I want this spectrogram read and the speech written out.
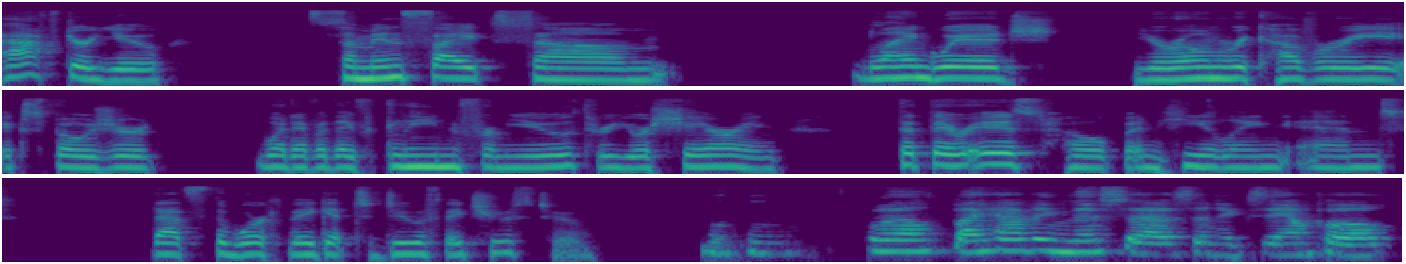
after you some insight, some language, your own recovery, exposure, whatever they've gleaned from you through your sharing, that there is hope and healing. And that's the work they get to do if they choose to. Mm-hmm. Well, by having this as an example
